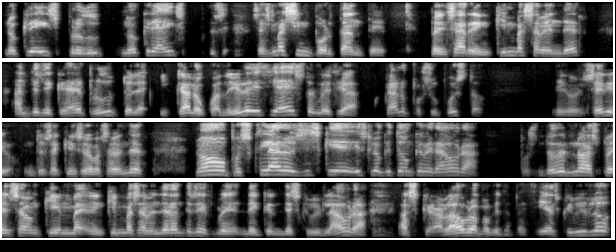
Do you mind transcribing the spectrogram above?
no creáis producto, no creáis, o sea, es más importante pensar en quién vas a vender antes de crear el producto. Y claro, cuando yo le decía esto, él me decía, claro, por supuesto. Digo, ¿en serio? Entonces, ¿a quién se lo vas a vender? No, pues claro, es que es lo que tengo que ver ahora. Pues entonces no has pensado en quién, en quién vas a vender antes de, escribir la obra. Has creado la obra porque te apetecía escribirlo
